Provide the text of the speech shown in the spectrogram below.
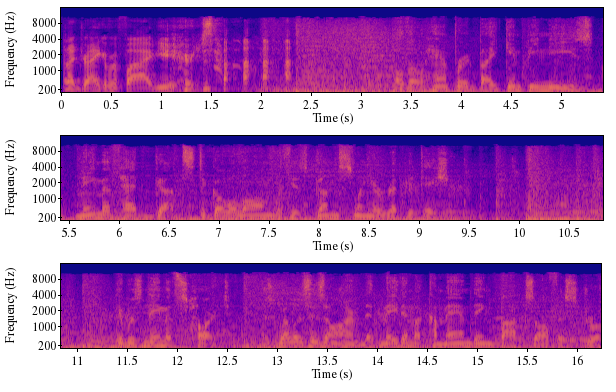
And I drank it for five years. Although hampered by gimpy knees, Namath had guts to go along with his gunslinger reputation. It was Namath's heart, as well as his arm, that made him a commanding box office draw.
